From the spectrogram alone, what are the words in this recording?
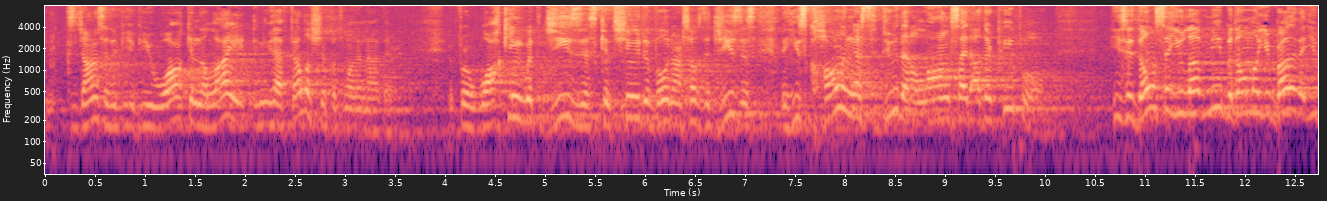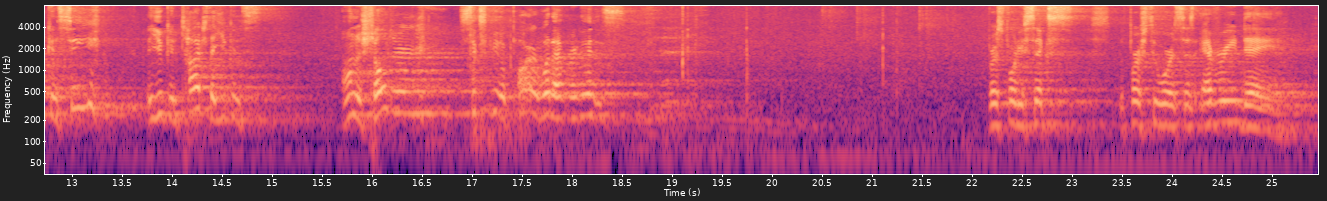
Because John said, if you, if you walk in the light, then you have fellowship with one another. If we're walking with Jesus, continue to devote ourselves to Jesus, then He's calling us to do that alongside other people. He said, Don't say you love me, but don't know your brother that you can see, that you can touch, that you can on the shoulder, six feet apart, whatever it is. Verse 46, the first two words says, Every day,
